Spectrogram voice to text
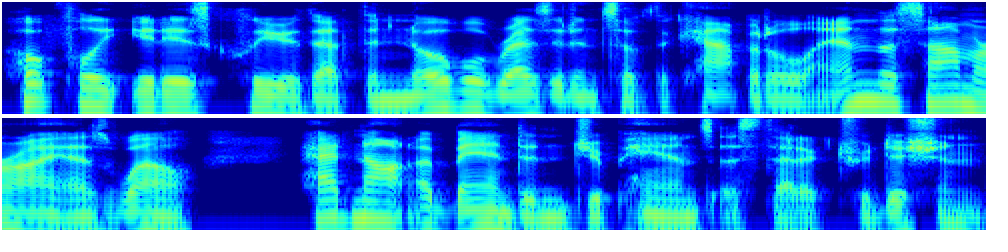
hopefully it is clear that the noble residents of the capital and the samurai as well had not abandoned Japan's aesthetic tradition.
